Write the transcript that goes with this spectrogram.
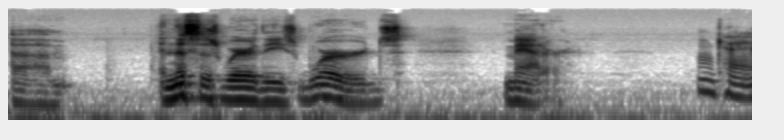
um, and this is where these words matter. Okay.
